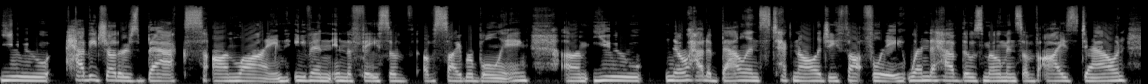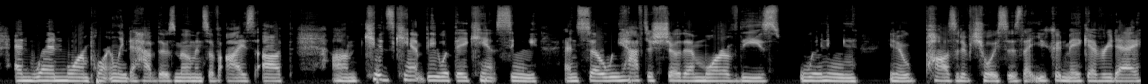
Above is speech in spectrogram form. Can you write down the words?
you have each other's backs online, even in the face of, of cyberbullying. Um, you know how to balance technology thoughtfully, when to have those moments of eyes down, and when, more importantly, to have those moments of eyes up. Um, kids can't be what they can't see. And so we have to show them more of these winning you know positive choices that you could make every day.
